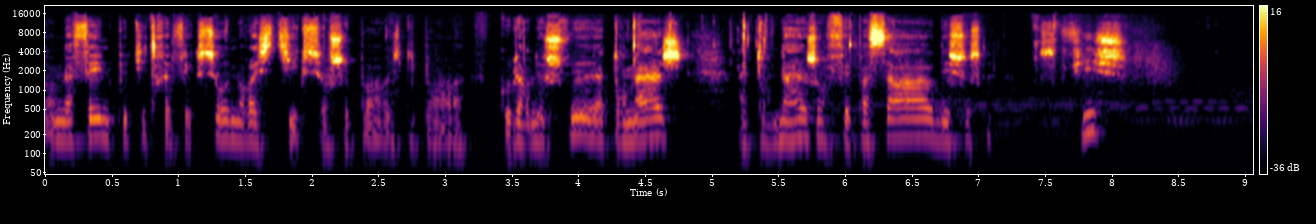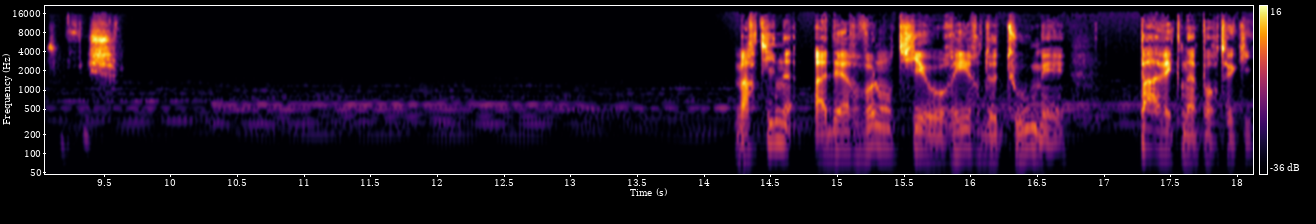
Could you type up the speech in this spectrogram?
on a fait une petite réflexion humoristique sur, je sais pas, je dis pas couleur de cheveux, à ton âge, à ton âge, on fait pas ça, des choses. On s'en fiche. On s'en fiche. Martine adhère volontiers au rire de tout, mais pas avec n'importe qui.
